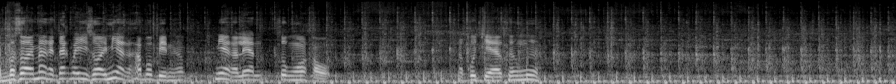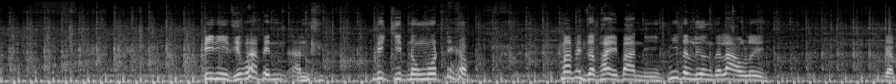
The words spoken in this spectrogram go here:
ขันมาซอยมากกับจักไปซอยเมียกับครับบ่เป็นครับ เมียกับแลนส่งหัวเขาเอากุญแจเครื่องมือปีนี้ถือว่าเป็นอันวิกฤตนงมดนะครับ มาเป็นสะพายบ้านนี้ มีแต่เรื่องแต่เล่าเลย แบบ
